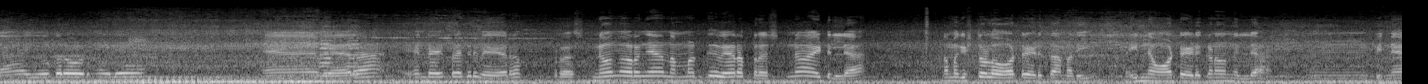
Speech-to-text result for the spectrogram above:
ഞാൻ യൂബർ ഓടുന്നതിൽ എന്റെ അഭിപ്രായത്തിൽ വേറെ പ്രശ്നമെന്ന് പറഞ്ഞാൽ നമുക്ക് വേറെ പ്രശ്നമായിട്ടില്ല. നമുക്കിഷ്ടമുള്ള ഓട്ടോ എടുത്താൽ മതി. ഇന്ന ഓട്ടോ എടുക്കണമെന്നില്ല. പിന്നെ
